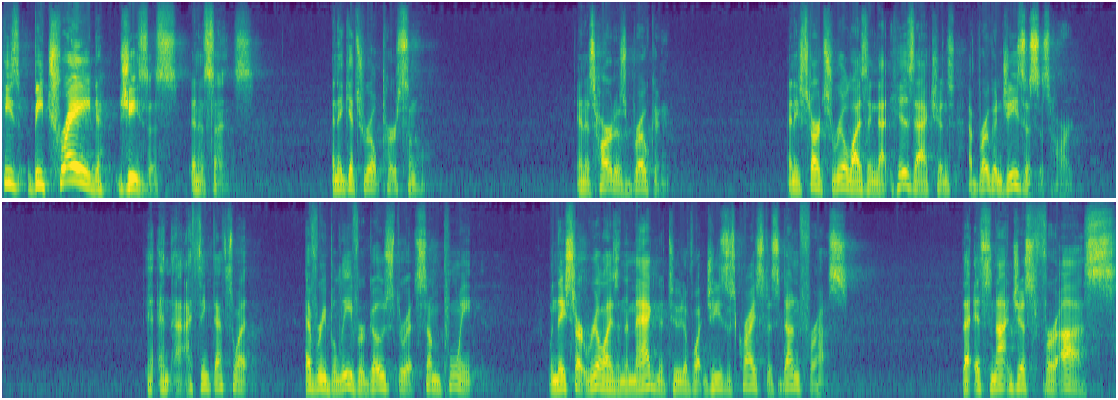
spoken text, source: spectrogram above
he's betrayed Jesus in a sense. And it gets real personal. And his heart is broken. And he starts realizing that his actions have broken Jesus' heart. And I think that's what every believer goes through at some point when they start realizing the magnitude of what Jesus Christ has done for us. That it's not just for us.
